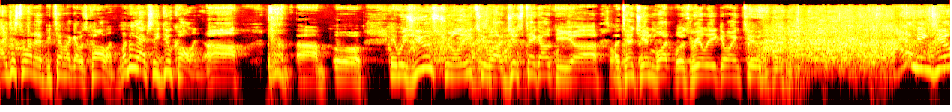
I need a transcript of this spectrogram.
I just wanted to pretend like I was calling. Let me actually do calling. Uh, um, uh, it was used truly to uh, just take out the uh, attention. What was really going to? I don't mean you.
